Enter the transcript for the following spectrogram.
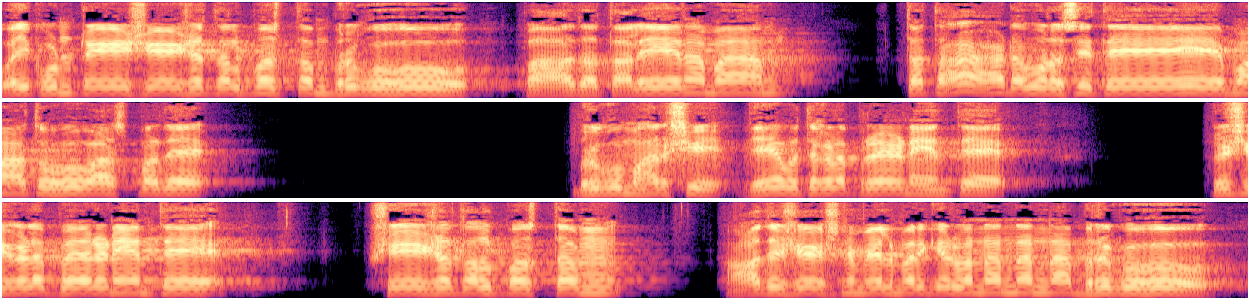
ವೈಕುಂಠೇಶೇಷ ತಲ್ಪಸ್ತಂ ಭೃಗು ಪಾದ ತಲೇ ನಮ. ಉರಸಿತೇ ಮಾತು ಆಸ್ಪದೆ. ಭೃಗು ಮಹರ್ಷಿ, ದೇವತೆಗಳ ಪ್ರೇರಣೆಯಂತೆ, ಋಷಿಗಳ ಪ್ರೇರಣೆಯಂತೆ, ಶೇಷ ತಲ್ಪಸ್ತಂ ಆದಿಶೇಷನ ಮೇಲ್ಮರಿಗಿರುವ ನನ್ನನ್ನ ಭೃಗು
